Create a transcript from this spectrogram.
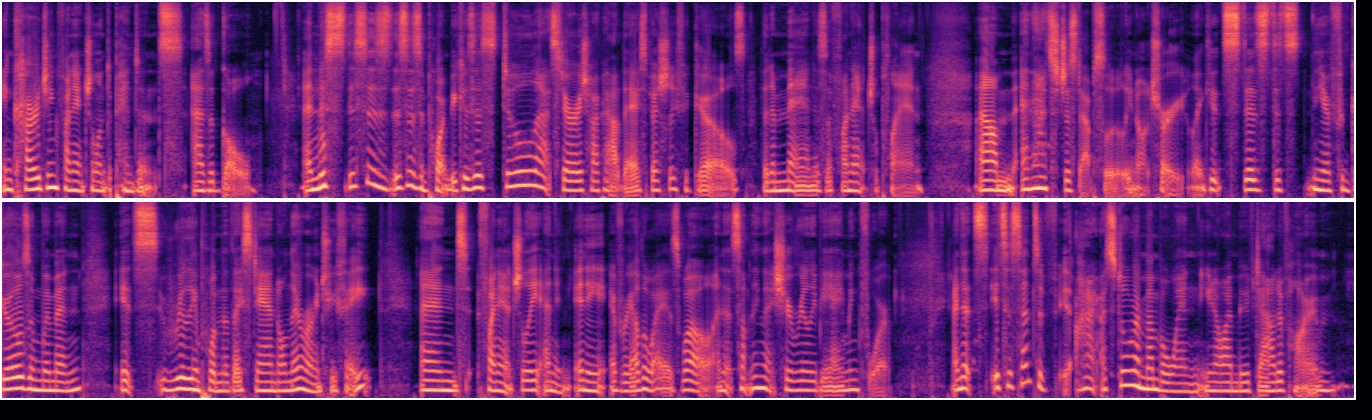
encouraging financial independence as a goal. And this this is this is important because there's still that stereotype out there, especially for girls, that a man is a financial plan, um, and that's just absolutely not true. Like it's there's this you know for girls and women, it's really important that they stand on their own two feet and financially and in any every other way as well. And it's something that should really be aiming for. And it's it's a sense of I, I still remember when you know I moved out of home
